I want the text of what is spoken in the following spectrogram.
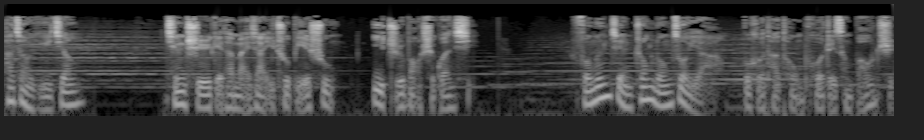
他叫于江。青池给他买下一处别墅，一直保持关系。冯恩健装聋作哑，不和他捅破这层薄纸。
